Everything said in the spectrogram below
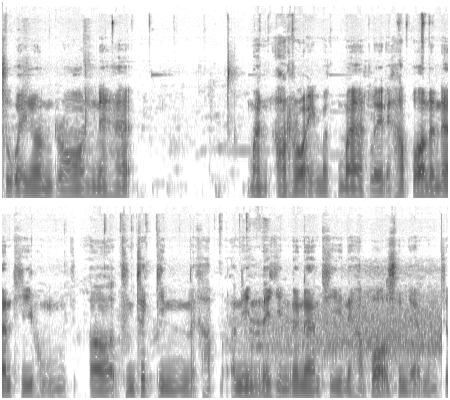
สวยร้อนๆนะฮะมันอร่อยมากๆเลยนะครับ เพราะนานๆทีผมเอ่อถึงจะกินนะครับ อันนี้ได้กินนานๆทีนะครับ เพราะส่วนใหญ่มันจะ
